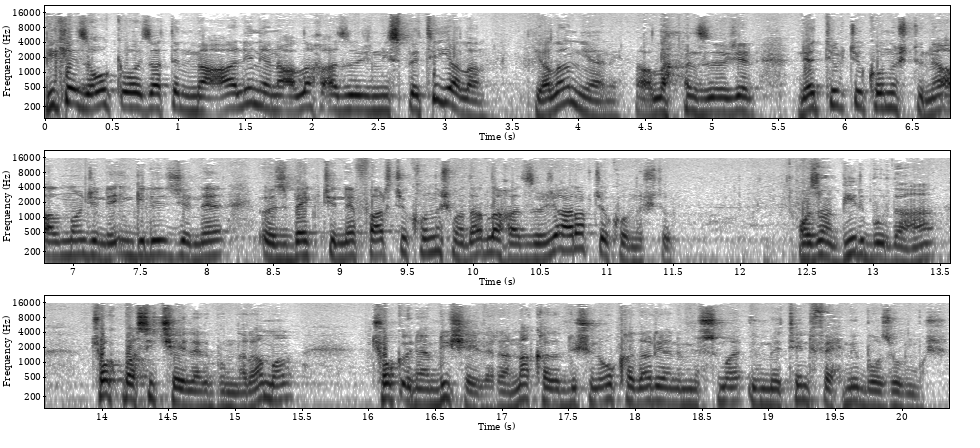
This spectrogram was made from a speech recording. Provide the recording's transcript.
Bir kez o, o zaten mealin yani Allah Azze ve Celle nispeti yalan. Yalan yani. Allah Azze ve Celle ne Türkçe konuştu, ne Almanca, ne İngilizce, ne Özbekçe, ne Farsça konuşmadı. Allah Azze ve Celle Arapça konuştu. O zaman bir burada ha, çok basit şeyler bunlar ama çok önemli şeyler. Ha, ne kadar düşün o kadar yani Müslüman ümmetin fehmi bozulmuş.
